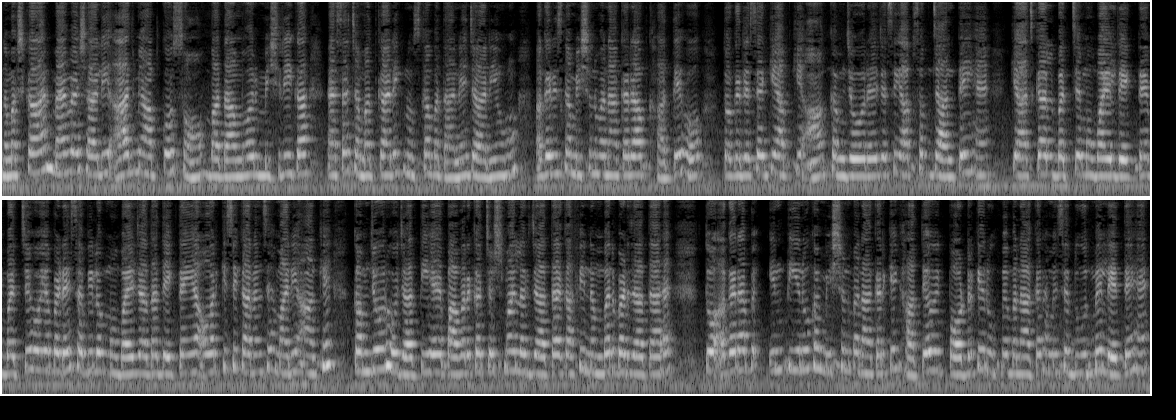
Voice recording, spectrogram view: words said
नमस्कार, मैं वैशाली। आज मैं आपको सौंफ, बादाम और मिश्री का ऐसा चमत्कारिक नुस्खा बताने जा रही हूँ। अगर इसका मिश्रण बनाकर आप खाते हो तो अगर जैसे कि आपकी आँख कमज़ोर है, जैसे आप सब जानते ही हैं कि आजकल बच्चे मोबाइल देखते हैं। बच्चे हो या बड़े, सभी लोग मोबाइल ज़्यादा देखते हैं या और किसी कारण से हमारी आँखें कमज़ोर हो जाती है, पावर का चश्मा लग जाता है, काफ़ी नंबर बढ़ जाता है। तो अगर आप इन तीनों का मिश्रण बना करके खाते हो, एक पाउडर के रूप में बनाकर हम इसे दूध में लेते हैं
